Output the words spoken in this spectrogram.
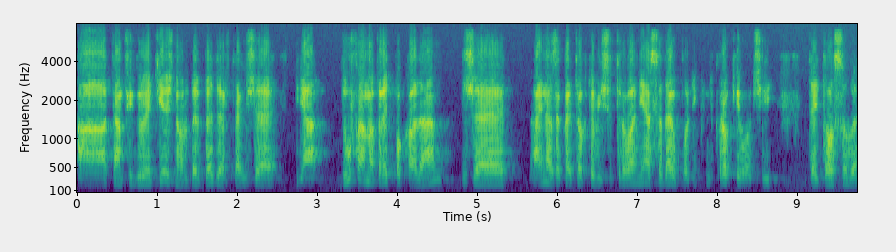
a tam figuruje tiež Norbert Beder, takže ja dúfam a predpokladám, že aj na základe tohto vyšetrovania sa dajú podniknúť kroky voči tejto osobe.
